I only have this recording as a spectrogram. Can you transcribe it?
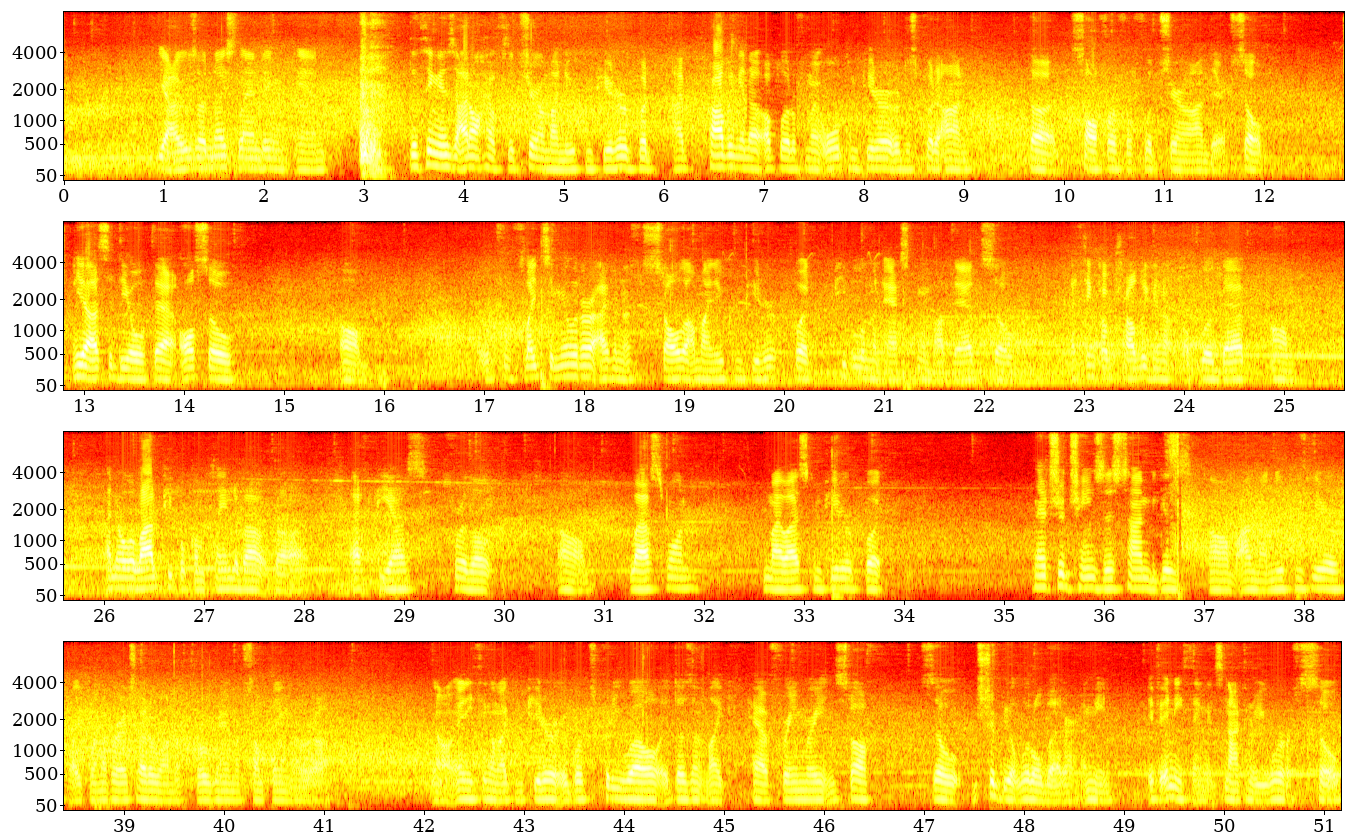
yeah, it was a nice landing, and the thing is, I don't have FlipShare on my new computer, but I'm probably gonna upload it from my old computer or just put it on the software for FlipShare on there. So yeah, that's the deal with that. Also, um, for Flight Simulator, I haven't installed it on my new computer, but people have been asking about that, so I think I'm probably gonna upload that. Um, I know a lot of people complained about the FPS for the um, last one, my last computer, but that should change this time because um, on my new computer, like whenever I try to run a program or something or uh, you know anything on my computer, it works pretty well. It doesn't like have frame rate and stuff, so it should be a little better. I mean, if anything, it's not going to be worse. So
